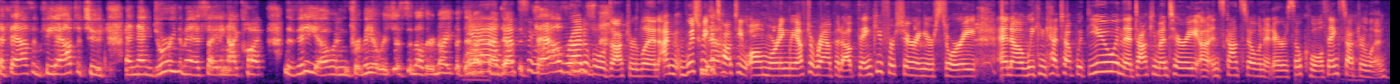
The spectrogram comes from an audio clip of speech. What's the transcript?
a thousand feet altitude. And then during the mass sighting, I caught the video, and for me, it was just another night. But then yeah, I found out that thousands. incredible, Dr. Lynn. I wish we yeah. could talk to you all morning. We have to wrap it up. Thank you for sharing your story, and uh, we can catch up with you and that documentary uh, in Scottsdale when it airs. So cool. Thanks, Dr. Lynn.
